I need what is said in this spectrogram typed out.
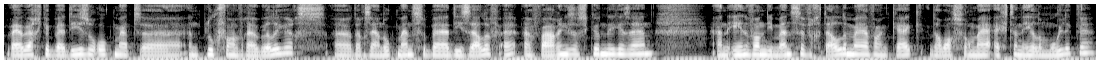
Wij werken bij deze ook met uh, een ploeg van vrijwilligers. Uh, daar zijn ook mensen bij die zelf eh, ervaringsdeskundigen zijn. En een van die mensen vertelde mij van, kijk, dat was voor mij echt een hele moeilijke.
